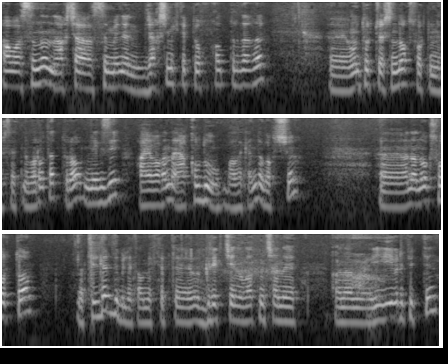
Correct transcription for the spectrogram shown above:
абасынын акчасы менен жакшы мектепте окуп калыптыр дагы он төрт жашында оксфорд университетине барып атат туурабы негизи аябагандай акылдуу бала экен да гопсчу анан оксфорддо тилдерди билет ал мектепте грекчени латынчаны анан еврипидтин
